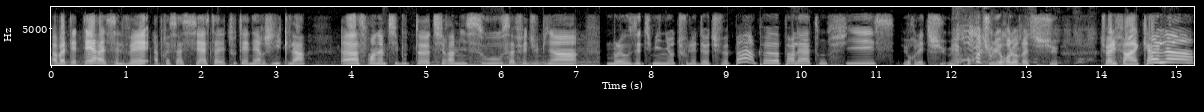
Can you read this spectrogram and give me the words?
Ah bah Tétère, elle s'est levée après sa sieste, elle est toute énergique là. Ah, se prendre un petit bout de tiramisu, ça fait du bien. Vous êtes mignons tous les deux. Tu veux pas un peu parler à ton fils? Hurler dessus. Mais pourquoi tu lui hurlerais dessus? Tu vas lui faire un câlin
